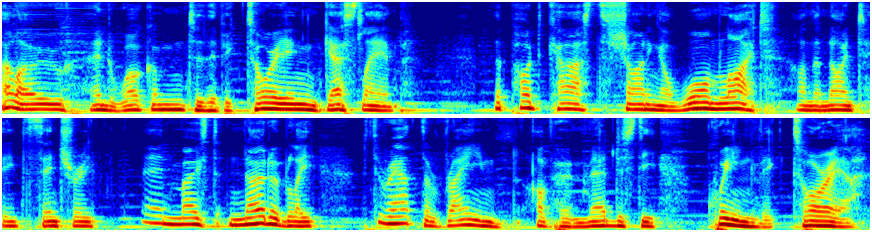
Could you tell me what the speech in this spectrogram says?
Hello, and welcome to the Victorian Gas Lamp, the podcast shining a warm light on the 19th century and most notably throughout the reign of Her Majesty Queen Victoria.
